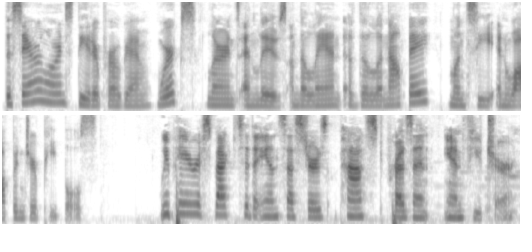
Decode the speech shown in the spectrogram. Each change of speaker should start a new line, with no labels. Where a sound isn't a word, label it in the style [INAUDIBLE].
The Sarah Lawrence Theater Program works, learns, and lives on the land of the Lenape, Munsee, and Wappinger peoples.
We pay respect to the ancestors past, present, and future.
